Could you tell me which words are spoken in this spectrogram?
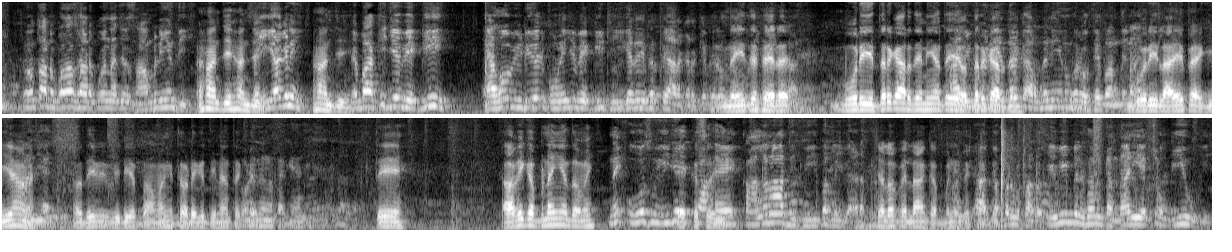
ਕਿਉਂ? ਤੁਹਾਨੂੰ ਪਤਾ ਸਾਡੇ ਕੋਲ ਇਹਨਾਂ ਚ ਸਾਂਭ ਨਹੀਂ ਹੁੰਦੀ। ਹਾਂਜੀ ਹਾਂਜੀ। ਸਹੀ ਆ ਕਿ ਨਹੀਂ? ਹਾਂਜੀ। ਤੇ ਬਾਕੀ ਜੇ ਵੇਗੀ ਇਹੋ ਵੀਡੀਓ ਚ ਪਾਉਣੀ ਜੇ ਵੇਗੀ ਠੀਕ ਹੈ ਤੇ ਫਿਰ ਤਿਆਰ ਕਰਕੇ ਫਿਰ ਨਹੀਂ ਤੇ ਫਿਰ ਬੂਰੀ ਇੱਧਰ ਕਰ ਦੇਣੀ ਆ ਤੇ ਉੱਧਰ ਕਰ ਦੇਣੀ। ਕਰ ਦੇਣੀ ਇਹਨੂੰ ਫਿਰ ਉੱਥੇ ਬੰਦ ਦੇਣਾ ਬੂਰੀ ਲਾਏ ਪੈ ਗਈ ਆ ਹੁਣ। ਉਹਦੀ ਵੀ ਵੀਡੀਓ ਪਾਵਾਂਗੇ ਥੋੜੇ ਕੁ ਦਿਨਾਂ ਥੋੜੇ ਤੱਕ ਦਿਨਾਂ ਤੱਕ ਹਾਂਜੀ। ਤੇ ਆ ਵੀ ਗੱਬਣਾ ਹੀ ਆ ਦੋਵੇਂ। ਨਹੀਂ ਉਹ ਸੂਈ ਜੇ। ਕੱਲ ਰਾਤ ਦੀ ਸੂਈ ਪਰਲੀ ਬੈੜ। ਚਲੋ ਪਹਿਲਾਂ ਗੱਬਣੀ ਤੇ ਖਾ ਗੱਬਰ ਖਾ ਲਓ। ਇਹ ਵੀ ਮੇਰੇ ਸਾਹਮਣੇ ਦੰਦਾਂ ਜੀ ਚੌਗੀ ਹੋਊਗੀ।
